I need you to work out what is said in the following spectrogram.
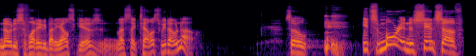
notice of what anybody else gives unless they tell us we don't know. So it's more in the sense of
